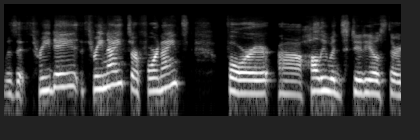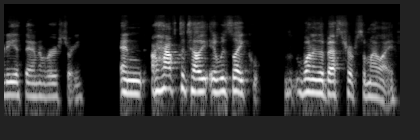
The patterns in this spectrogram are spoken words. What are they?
was it three days, three nights or four nights for uh, Hollywood Studios 30th anniversary. And I have to tell you, it was like one of the best trips of my life.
